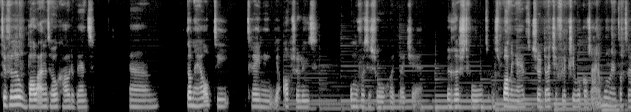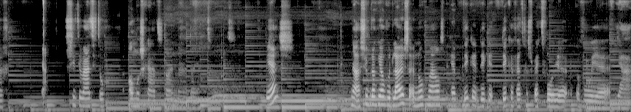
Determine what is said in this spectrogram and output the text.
te veel ballen aan het hoog houden bent. Um, dan helpt die training je absoluut om ervoor te zorgen dat je rust voelt, ontspanning hebt, zodat je flexibel kan zijn op het moment dat er ja, de situatie toch anders gaat dan, uh, dan je had gewild. Yes? Nou, super dankjewel voor het luisteren. En nogmaals, ik heb dikke, dikke, dikke vet respect voor je, voor je, ja,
